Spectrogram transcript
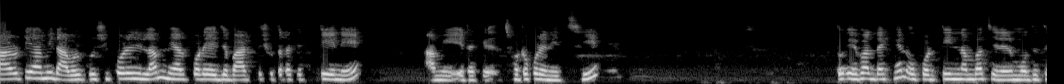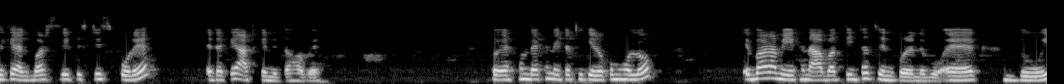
বারোটি আমি ডাবল ক্রুশি করে নিলাম নেওয়ার পরে এই যে বাড়তি সুতাটাকে টেনে আমি এটাকে ছোট করে নিচ্ছি। তো এবার দেখেন, উপর তিন নাম্বার চেনের মধ্যে থেকে একবার স্লিপ স্টিচ করে এটাকে আটকে নিতে হবে। তো এখন দেখেন এটা ঠিক এরকম হলো। এবার আমি এখানে আবার তিনটা চেন করে নেব। এক, দুই,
